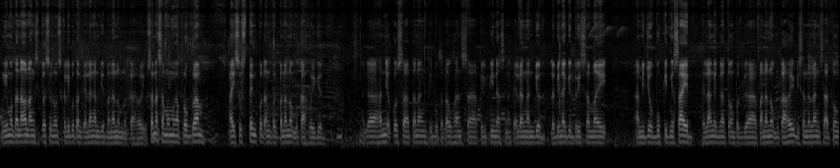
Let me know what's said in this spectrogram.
kung imong tan-awon ang sitwasyon sa kalibutan kailangan jud mananom og kahoy. Usa na sa mga program ay sustain pod ang pagpananom og kahoy jud. Nagahanyo ko sa tanang tibuok katawhan sa Pilipinas nga kailangan jud labi na diri sa may ah, medyo bukid nga side. Kailangan na to ang pagpananom og kahoy bisan na lang sa atong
